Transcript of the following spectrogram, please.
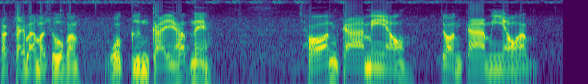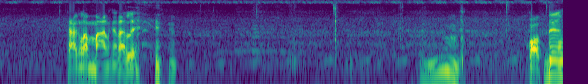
ตักไก่บ้านมาโชว์กันโอ้กืนไก่ครับนี่ ช้อนกาเมียว จ้อนกาเมียวครับตั้งละหมานขนาดเลยกรอบด้ง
